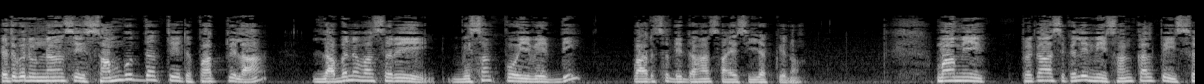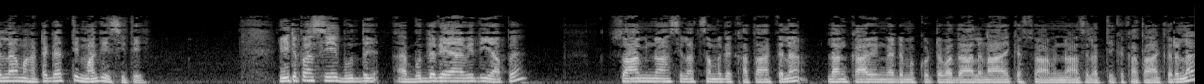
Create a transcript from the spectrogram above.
එතකොට උන්වහන්සේ සම්බුද්ධත්වයට පත් වෙලා ලබන වසරේ වෙසක් පොය වෙද්දී වර්ෂ 2600ක් වෙනවා. මා මේ ප්‍රකාශ කළේ මේ සංකල්පය ඉස්සලාම හටගත්තේ මගේ සිතේ. ඊට පස්සේ බුද්ධ බුද්ධ ගයාවේදී අප ස්වාමීන් වහන්සේලාත් සමග කතා කළා ලංකාවෙන් වැඩම කොට වදාළ නායක ස්වාමීන් වහන්සේලාත් එක්ක කතා කරලා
